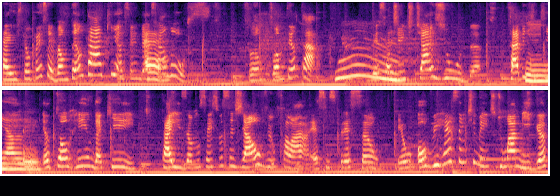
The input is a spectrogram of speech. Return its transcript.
É, é, isso que eu pensei. Vamos tentar aqui acender é. essa luz. Vamos, vamos tentar. Hum. Ver se a gente te ajuda. Sabe sim, que, Ale. eu tô rindo aqui, Thaís, eu não sei se você já ouviu falar essa expressão. Eu ouvi recentemente de uma amiga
